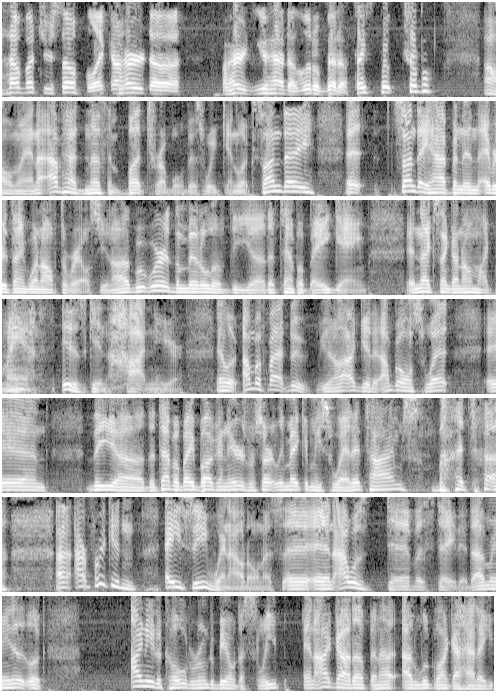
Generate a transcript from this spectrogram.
How about yourself, Blake? I heard uh, I heard you had a little bit of Facebook trouble. Oh man, I've had nothing but trouble this weekend. Look, Sunday, it, Sunday happened and everything went off the rails. You know, we're in the middle of the uh, the Tampa Bay game, and next thing I know, I'm like, man, it is getting hot in here. And look, I'm a fat dude. You know, I get it. I'm going to sweat, and the uh, the Tampa Bay Buccaneers were certainly making me sweat at times, but uh, our freaking AC went out on us, and I was devastated. I mean, look, I need a cold room to be able to sleep. And I got up and I, I looked like I had a,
